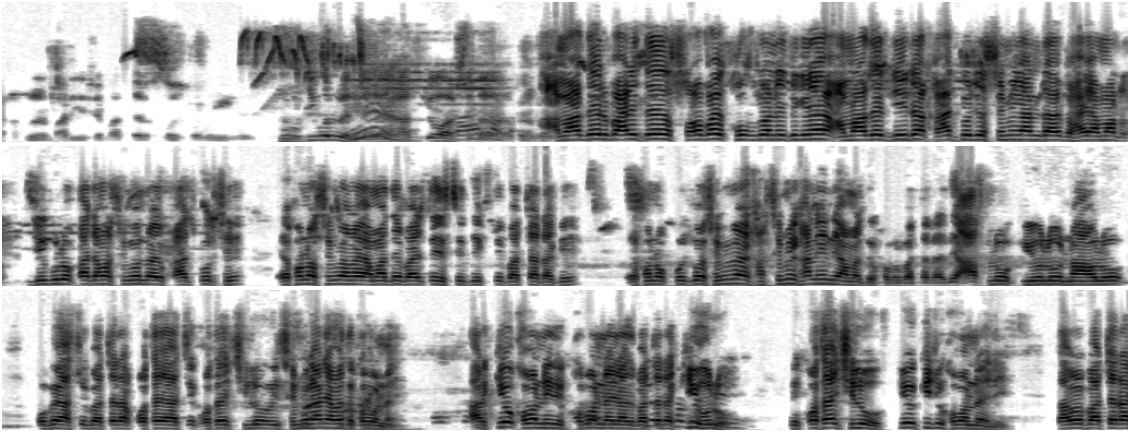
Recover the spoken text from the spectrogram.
আপনার বাড়ি এসে বাচ্চার খোঁজ খবর কি বলবেন আজকেও বাড়ি? আমাদের বাড়িতে সবাই খুব জনে থেকে আমাদের যেটা কাজ করছে সিমিগান রায় ভাই আমার যেগুলো কাজ আমার সিমিগান রায় কাজ করছে এখনও সিমিগান রায় আমাদের বাড়িতে এসে দেখতে বাচ্চাটাকে। এখনও খোঁজ সিমিগান সিমিখানি নেই আমাদের খবর বাচ্চাটা। যে আসলো কি হলো না হলো কবে আসছে বাচ্চাটা কোথায় আছে কোথায় ছিল ওই সিমিখানি আমাদের খবর নেই। আর কেউ খবর নেই খবর নেই না বাচ্চাটা কি হলো কোথায় ছিল কেউ কিছু খবর নেয়নি। তারপর বাচ্চারা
